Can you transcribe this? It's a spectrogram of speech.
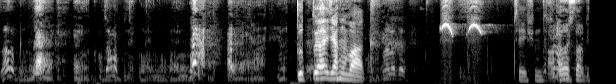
Zalim. Zalim. Tutturacağım bak. Şey şimdi. Arkadaşlar bir,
